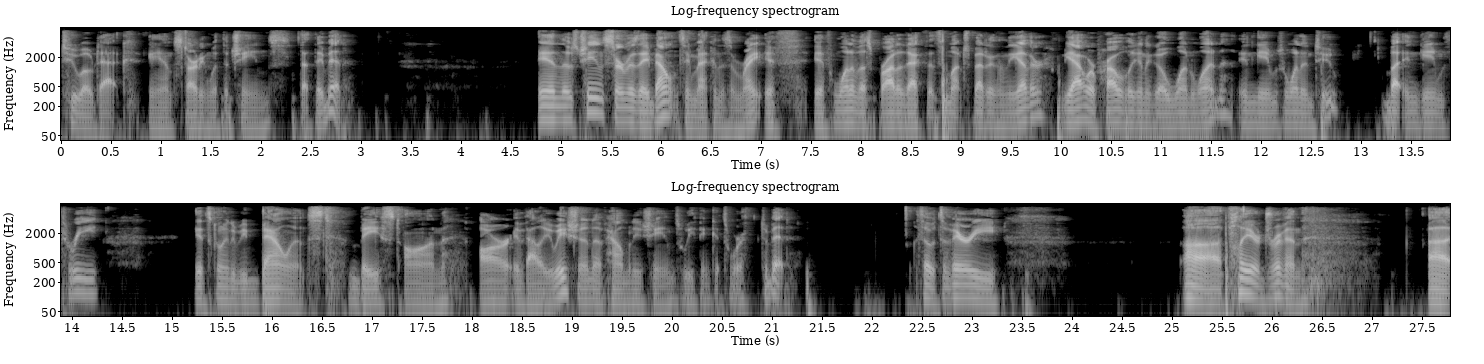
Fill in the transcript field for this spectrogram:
2-0 deck and starting with the chains that they bid. And those chains serve as a balancing mechanism, right? If if one of us brought a deck that's much better than the other, yeah, we're probably going to go 1-1 in games 1 and 2. But in game 3, it's going to be balanced based on our evaluation of how many chains we think it's worth to bid. So it's a very uh, player driven uh,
